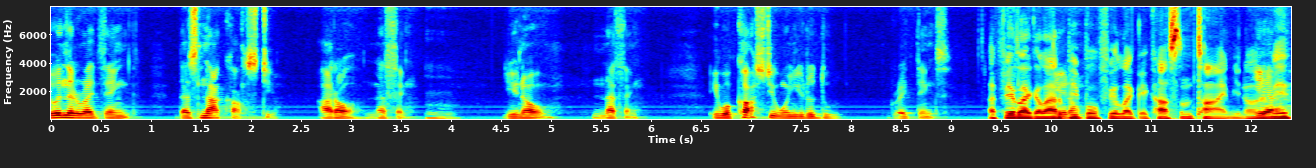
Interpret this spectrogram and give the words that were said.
doing the right thing does not cost you at all. Nothing. Mhm. You know, nothing. It will cost you when you do great things. I feel like a lot You of know? people feel like it costs them time. You know what yeah, I mean?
